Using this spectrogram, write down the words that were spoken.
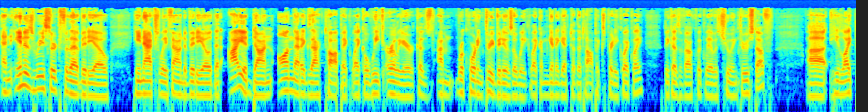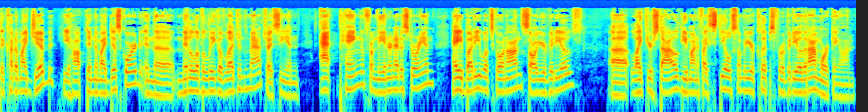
And in his research for that video, he naturally found a video that I had done on that exact topic like a week earlier because I'm recording three videos a week. Like I'm going to get to the topics pretty quickly because of how quickly I was chewing through stuff. Uh, he liked the cut of my jib. He hopped into my Discord in the middle of a League of Legends match. I see an at ping from the Internet Historian. Hey, buddy, what's going on? Saw your videos. Uh, like your style. Do you mind if I steal some of your clips for a video that I'm working on?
